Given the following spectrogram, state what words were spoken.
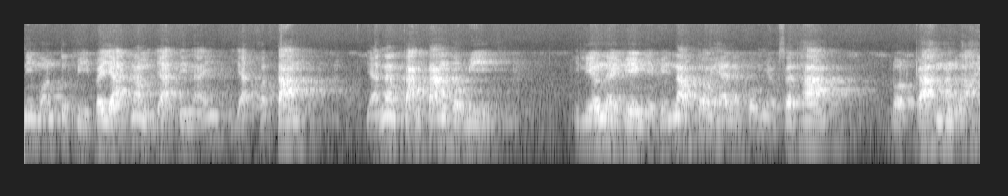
นิมนต์ตุปีไปหยาดน้ำหยาดที่ไหนหยาดขอนตังหยาดน้ำกลางตังก็มีอีเลี้ยวในเวียงอย่าไปนับต่อแห่นะผมเหมียวสะทางรถกางมันหลาย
